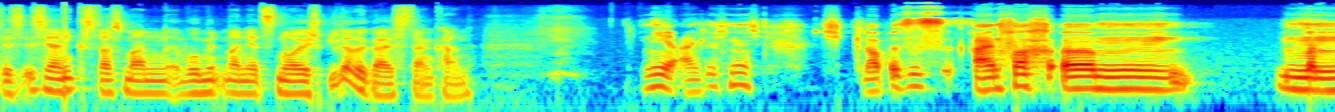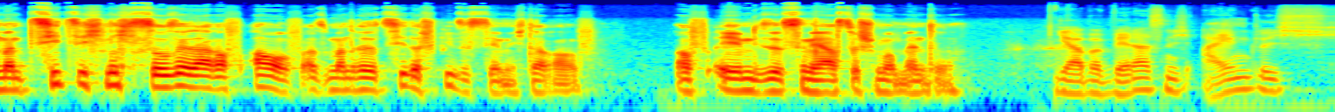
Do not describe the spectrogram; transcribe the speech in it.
Das ist ja nichts, was man, womit man jetzt neue Spieler begeistern kann. Nee, eigentlich nicht. Ich glaube, es ist einfach, ähm, man, man zieht sich nicht so sehr darauf auf. Also man reduziert das Spielsystem nicht darauf. Auf eben diese cineastischen Momente. Ja, aber wäre das nicht eigentlich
